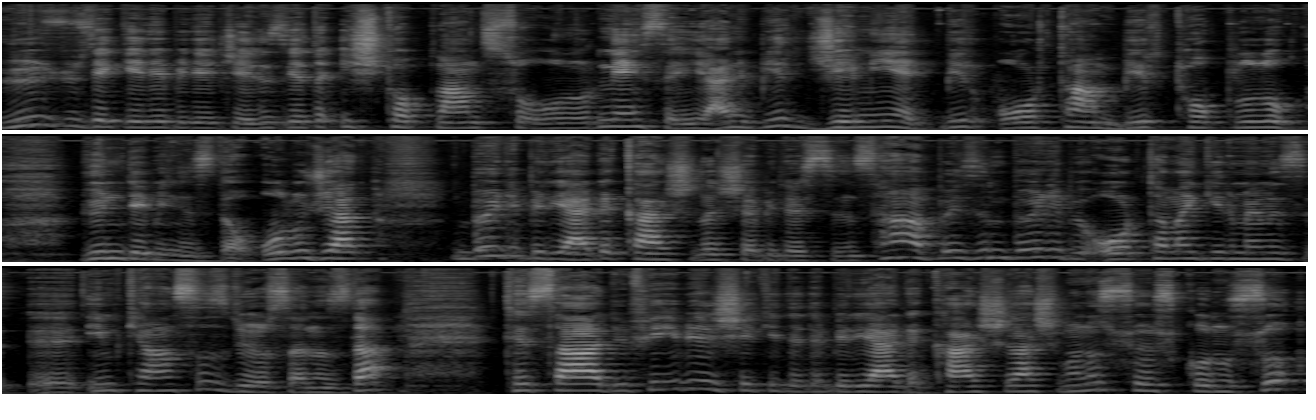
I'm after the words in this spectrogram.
yüz yüze gelebileceğiniz ya da iş toplantısı olur. Neyse yani bir cemiyet, bir ortam, bir topluluk gündeminizde olacak. Böyle bir yerde karşılaşabilirsiniz. Ha bizim böyle bir ortama girmemiz e, imkansız diyorsanız da tesadüfi bir şekilde de bir yerde karşılaşmanız söz konusu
